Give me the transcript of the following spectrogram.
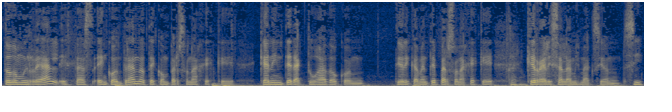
todo muy real. Estás encontrándote con personajes que, que han interactuado con, teóricamente, personajes que, Claro. que realizan la misma acción. Sí.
